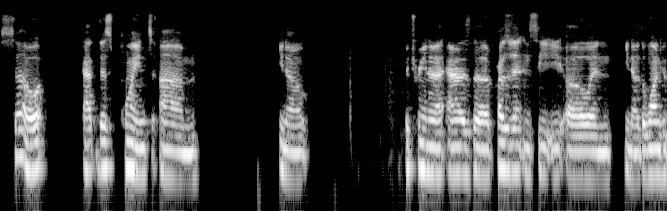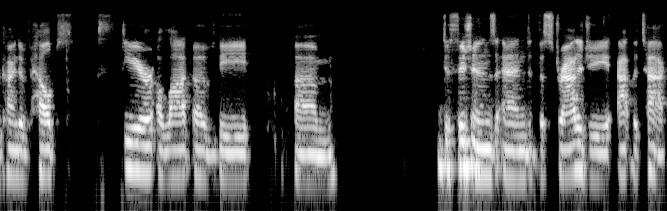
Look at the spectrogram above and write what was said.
so at this point, um, you know, Katrina, as the president and CEO, and you know, the one who kind of helps steer a lot of the um, decisions and the strategy at the tech.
